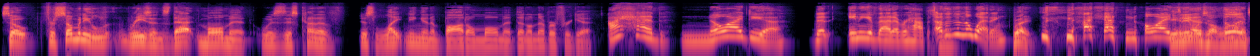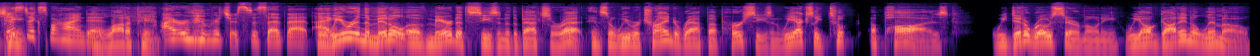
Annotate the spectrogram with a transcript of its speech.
so for so many l- reasons, that moment was this kind of just lightning in a bottle moment that I'll never forget. I had no idea that any of that ever happened, other than the wedding. Right. I had no idea was a the lot of pink. logistics behind it. A lot of pink. I remember Trista said that. Well, I, we were in the middle of Meredith's season of The Bachelorette. And so we were trying to wrap up her season. We actually took a pause. We did a rose ceremony. We all got in a limo,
